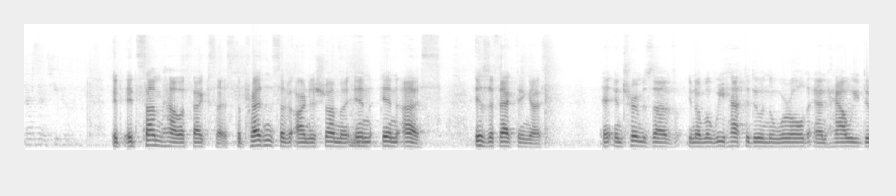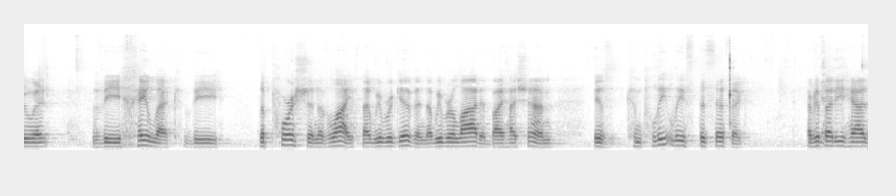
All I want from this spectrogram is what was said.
does their tikkun? It, it somehow affects us. The presence of our neshama in, in us is affecting us in, in terms of you know what we have to do in the world and how we do it. The chelek, the the portion of life that we were given, that we were allotted by Hashem, is completely specific. Everybody has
